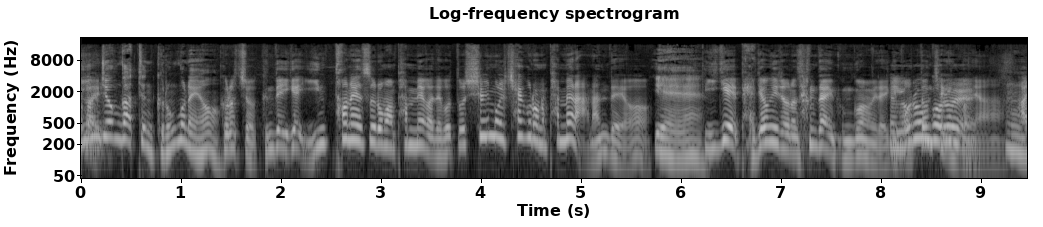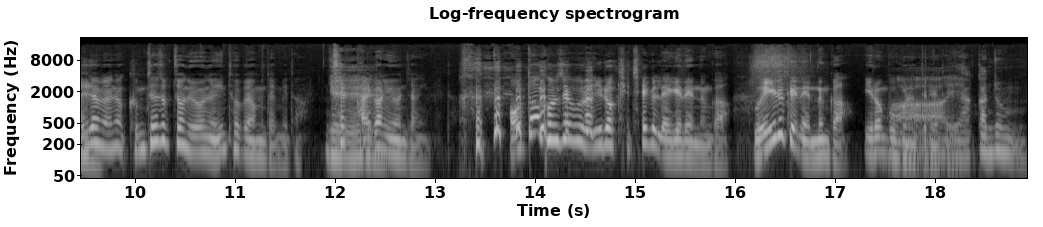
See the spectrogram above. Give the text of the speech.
인정 같은 그런 거네요. 그렇죠. 근데 이게 인터넷으로만 판매가 되고 또 실물 책으로는 판매를 안 한대요. 예. 이게 배경이 저는 상당히 궁금합니다. 이게 그러니까 어떤 책인 거냐. 음. 알려면은 금태섭 전 의원을 인터뷰하면 됩니다. 예. 책 발간 위원장입니다. 어떤 컨셉으로 이렇게 책을 내게 됐는가? 왜 이렇게 냈는가? 이런 부분들에 아, 대해 약간 좀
